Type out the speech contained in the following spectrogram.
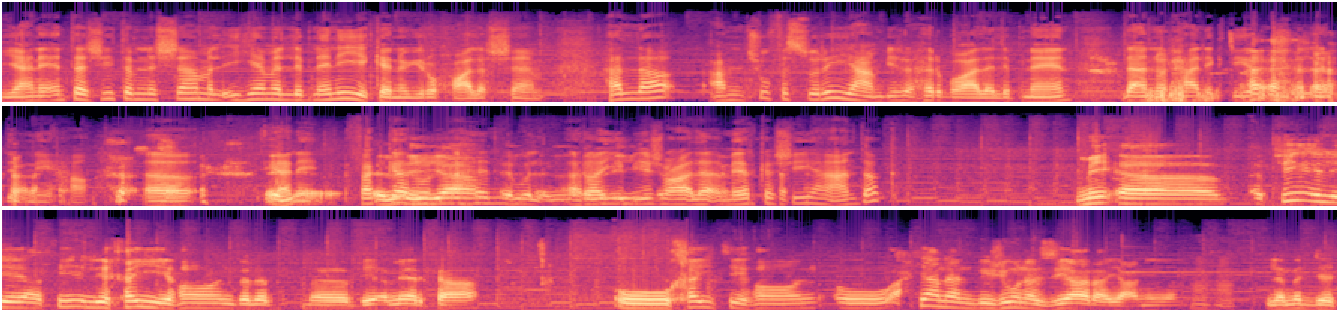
يعني أنت جيت من الشام الأيام اللبنانية كانوا يروحوا على الشام هلأ عم نشوف السورية عم بيهربوا على لبنان لأنه الحالة كتير مش هالقد منيحة آه يعني فكروا الأيام- الأهل ال- والقرايب ال- يجوا على أمريكا شيء عندك؟ مي آه في اللي في اللي خيي هون بأمريكا وخيتي هون وأحيانا بيجونا زيارة يعني. لمدة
